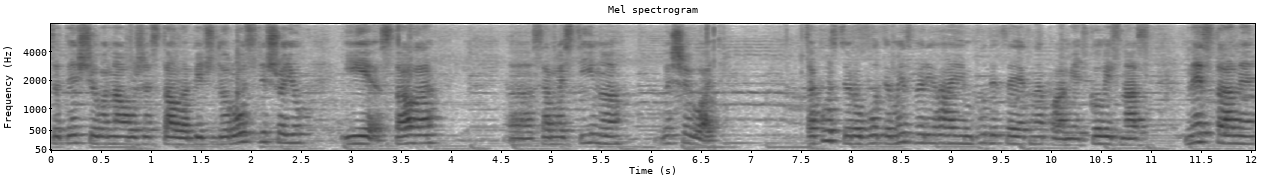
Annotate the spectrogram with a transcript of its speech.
Це те, що вона вже стала більш дорослішою і стала е, самостійно вишивати. Також ці роботи ми зберігаємо, буде це як на пам'ять. Колись нас не стане,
